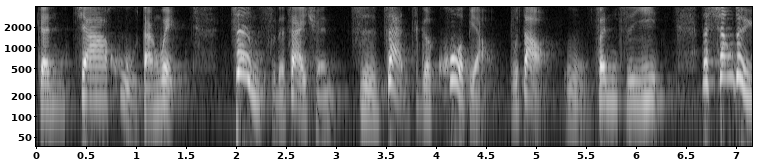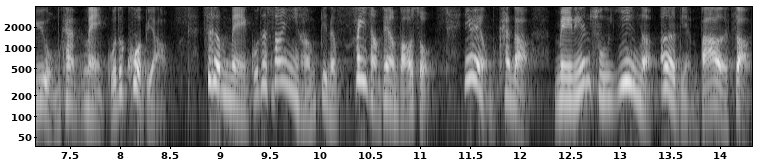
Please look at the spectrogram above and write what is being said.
跟家户单位，政府的债权只占这个扩表。不到五分之一。那相对于我们看美国的扩表，这个美国的商业银行变得非常非常保守，因为我们看到美联储印了二点八二兆，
